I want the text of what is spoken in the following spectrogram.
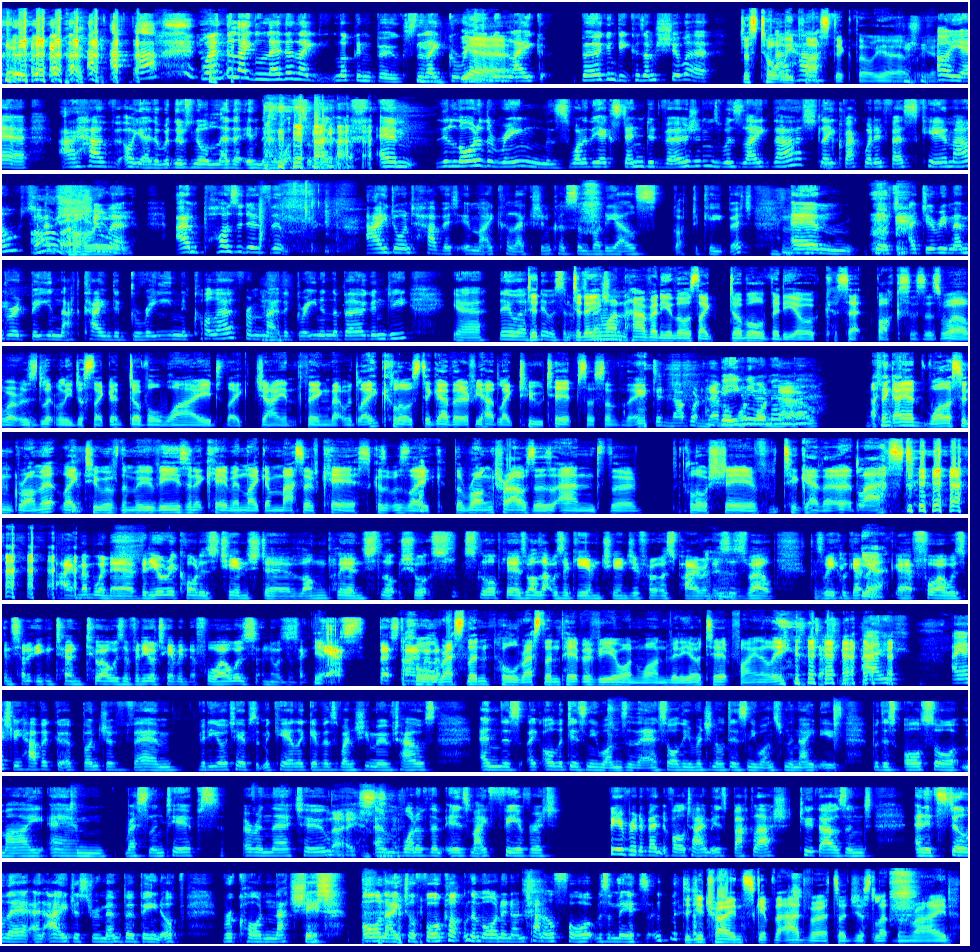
Weren't they like leather like looking books? They're like green Yeah. and like burgundy because I'm sure. Just totally have- plastic, though. Yeah. yeah. Oh yeah, I have. Oh yeah, there, there's no leather in there whatsoever. um, the Lord of the Rings, one of the extended versions was like that, like back when it first came out. I'm Oh, sure. oh, really? I'm positive that I don't have it in my collection because somebody else got to keep it. Hmm. Um, but I do remember it being that kind of green color from Mm. like the green and the burgundy. Yeah, they were. Did, they were something did anyone special. have any of those like double video cassette boxes as well, where it was literally just like a double wide, like giant thing that would like close together if you had like two tips or something? Didn't have one of them. I want vaguely one remember. now. I think I had Wallace and Gromit, like two of the movies, and it came in like a massive case because it was like the wrong trousers and the close shave together at last. I remember when uh, video recorders changed to long play and slow, short, slow play as well. That was a game changer for us pirators Mhm. as well, because we could get Yeah. like uh, four hours instead of you can turn two hours of videotape into four hours, and it was just like Yeah. yes, best time whole ever. wrestling, whole wrestling pay per view on one videotape. Finally, Definitely. I I actually have a bunch of um videotapes that Michaela gave us when she moved house, and there's like all the Disney ones are there, so all the original Disney ones from the nineties. But there's also my um wrestling tapes are in there too, nice. and one of them is my favorite favorite event of all time is Backlash 2000. And it's still there, and I just remember being up recording that shit all night till four o'clock in the morning on Channel Four. It was amazing. Did you try and skip the adverts or just let them ride?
